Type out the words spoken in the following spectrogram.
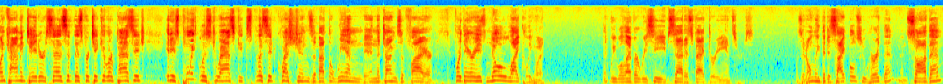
One commentator says of this particular passage, it is pointless to ask explicit questions about the wind and the tongues of fire, for there is no likelihood that we will ever receive satisfactory answers. Was it only the disciples who heard them and saw them?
